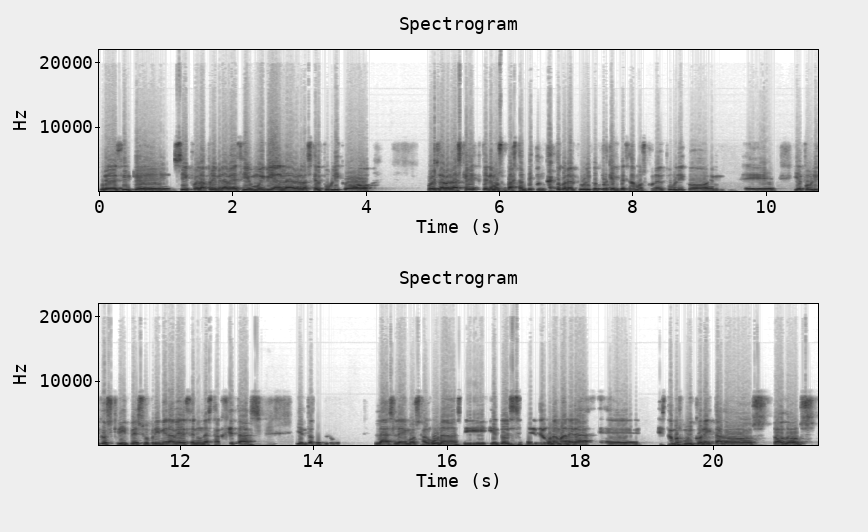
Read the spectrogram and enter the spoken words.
quiero decir que sí, fue la primera vez y muy bien. La verdad es que el público, pues la verdad es que tenemos bastante contacto con el público porque empezamos con el público eh, y el público escribe su primera vez en unas tarjetas y entonces las leemos algunas y, entonces de alguna manera eh, estamos muy conectados todos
